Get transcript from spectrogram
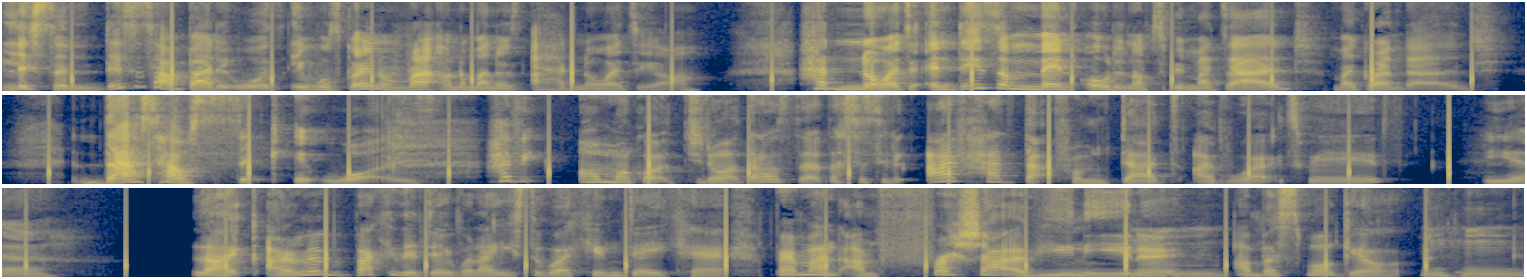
listen, this is how bad it was. It was going on right on the manners. I had no idea. Had no idea. And these are men old enough to be my dad, my granddad. That's how sick it was. Have you? Oh my god! Do you know what? That was that, that's a silly. I've had that from dads I've worked with. Yeah. Like I remember back in the day when I used to work in daycare. Bear in mind, I'm fresh out of uni. You know, I'm a small girl. Mm-hmm.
